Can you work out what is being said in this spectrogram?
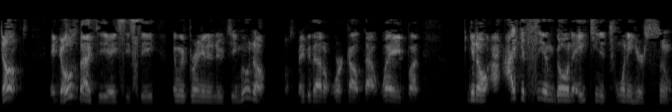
dumped and goes back to the ACC, and we bring in a new team. Who knows? Maybe that'll work out that way. But you know, I, I could see them going to 18 to 20 here soon.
